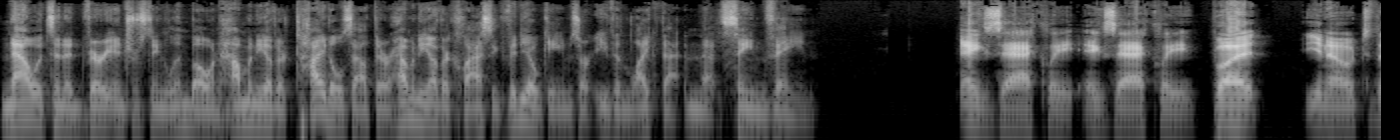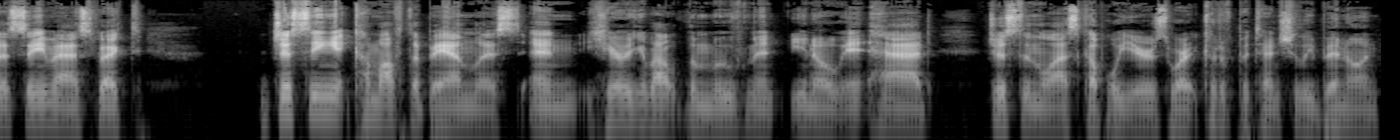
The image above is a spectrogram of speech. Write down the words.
Now it's in a very interesting limbo. And how many other titles out there, how many other classic video games are even like that in that same vein? Exactly, exactly. But, you know, to the same aspect, just seeing it come off the ban list and hearing about the movement, you know, it had just in the last couple years where it could have potentially been on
